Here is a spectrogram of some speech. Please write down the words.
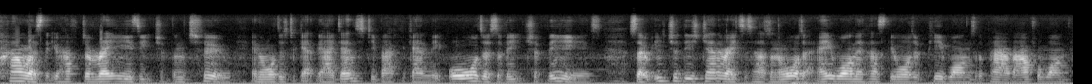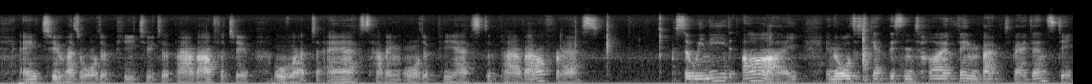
powers that you have to raise each of them to in order to get the identity back again, the orders of each of these. So each of these generators has an order. A1 it has the order P1 to the power of alpha 1, A2 has order P2 to the power of alpha 2, all the way up to AS having order PS to the power of alpha S. So we need i, in order to get this entire thing back to the identity,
